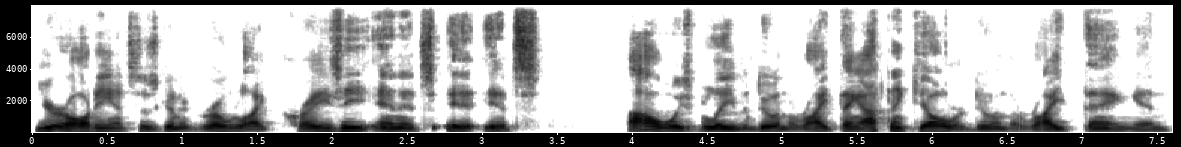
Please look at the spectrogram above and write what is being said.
your audience is going to grow like crazy, and it's it, it's I always believe in doing the right thing. I think y'all are doing the right thing, and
